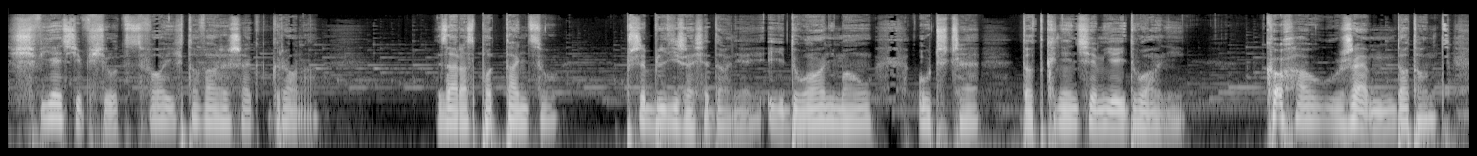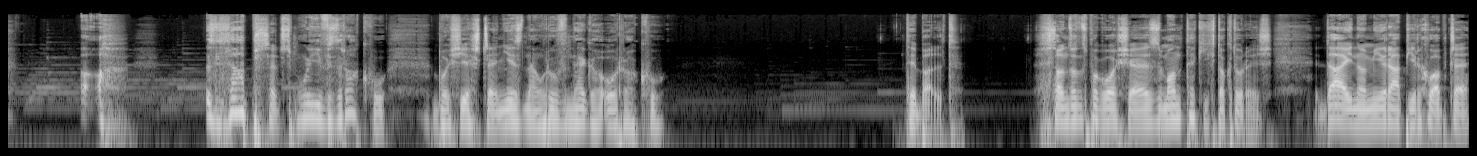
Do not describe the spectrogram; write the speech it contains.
świeci wśród swoich towarzyszek grona. Zaraz po tańcu przybliżę się do niej i dłoń mą uczczę dotknięciem jej dłoni. Kochał żem dotąd. O, zaprzecz mój wzroku, boś jeszcze nie znał równego uroku. Tybalt. Sądząc po głosie, z Montekich to któryś. Daj no mi rapir, chłopcze.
